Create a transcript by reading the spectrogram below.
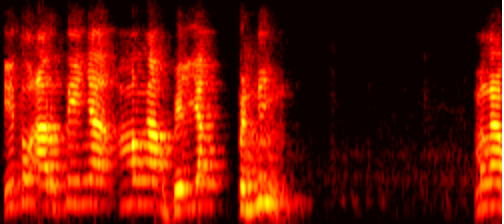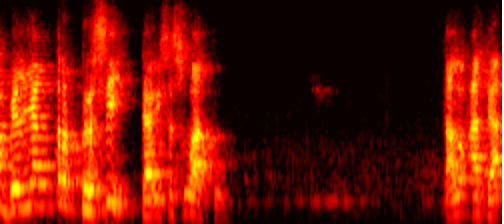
itu artinya mengambil yang bening, mengambil yang terbersih dari sesuatu. Kalau ada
